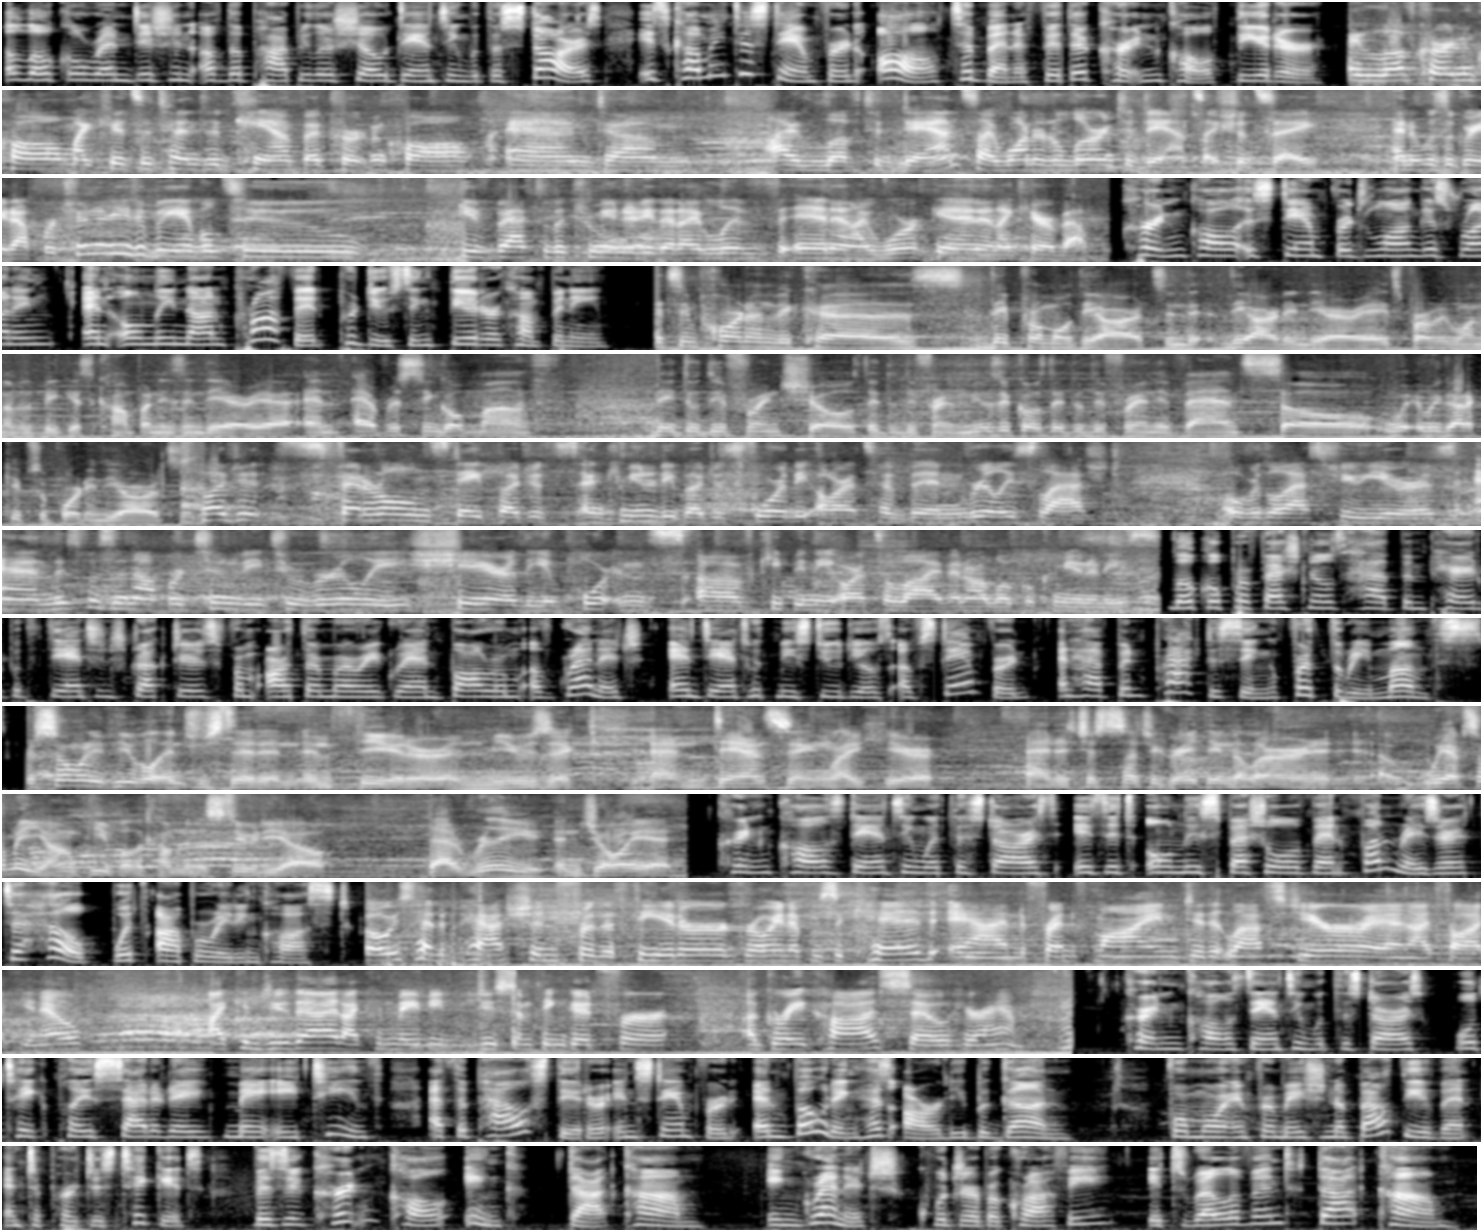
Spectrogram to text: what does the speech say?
A local rendition of the popular show Dancing with the Stars is coming to Stamford all to benefit their Curtain Call Theater. I love Curtain Call. My kids attended camp at Curtain Call and um, I love to dance. I wanted to learn to dance, I should say. And it was a great opportunity to be able to give back to the community that I live in and I work in and I care about. Curtain Call is Stamford's longest running and only nonprofit producing theater company. It's important because they promote the arts and the, the, art in the area. It's probably one of the biggest companies in the area, and every single month they do different shows, they do different musicals, they do different events. So we, we got to keep supporting the arts. Budgets, federal and state budgets, and community budgets for the arts have been really slashed over the last few years, and this was an opportunity to really share the importance of keeping the arts alive in our local communities. Local professionals have been paired with dance instructors from Arthur Murray Grande Ballroom of Greenwich and Dance With Me Studios of Stamford and have been practicing for three months. There's so many people interested in, in theater and music and dancing like here, and it's just such a great thing to learn. We have so many young people that come to the studio that really enjoy it. Curtain Calls Dancing with the Stars is its only special event fundraiser to help with operating cost. I always had a passion for the theater growing up as a kid and a friend of mine did it last year and I thought, you know, I can do that. I can maybe do something good for a great cause, so here I am. Curtain Calls Dancing with the Stars will take place Saturday, May 18th at the Palace Theater in Stamford and voting has already begun. For more information about the event and to purchase tickets, visit curtaincallinc.com. In Greenwich, Kwegyirba Croffie, it's relevant.com.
